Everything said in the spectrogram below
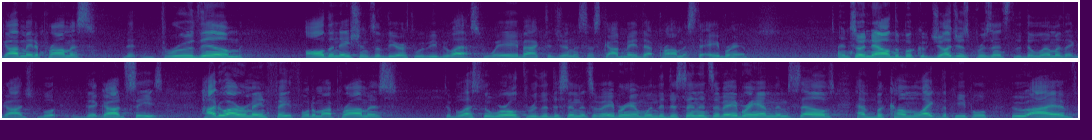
God made a promise that through them, all the nations of the earth would be blessed. Way back to Genesis, God made that promise to Abraham. And so now the book of Judges presents the dilemma that God, look, that God sees. How do I remain faithful to my promise to bless the world through the descendants of Abraham when the descendants of Abraham themselves have become like the people who I have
